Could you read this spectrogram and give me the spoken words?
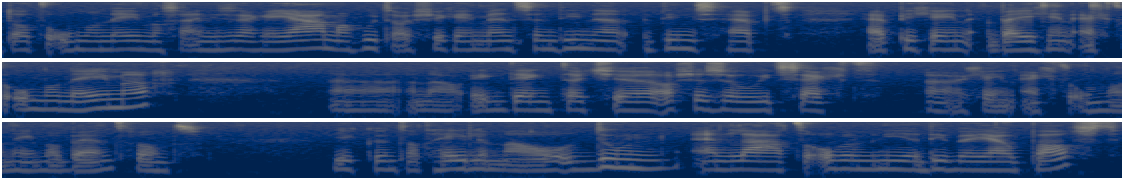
dat er ondernemers zijn die zeggen: ja, maar goed, als je geen mensen in dienst hebt, heb je geen, ben je geen echte ondernemer. Uh, nou, ik denk dat je als je zoiets zegt, uh, geen echte ondernemer bent. Want je kunt dat helemaal doen en laten op een manier die bij jou past.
